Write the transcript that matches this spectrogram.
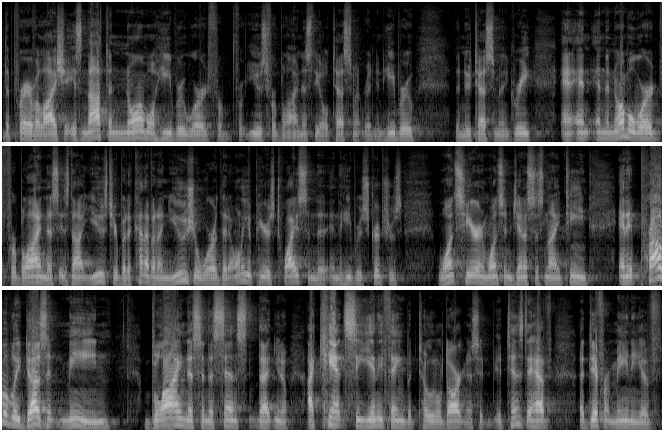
the prayer of Elisha, is not the normal Hebrew word for, for used for blindness. The Old Testament written in Hebrew, the New Testament in Greek. And, and, and the normal word for blindness is not used here, but a kind of an unusual word that only appears twice in the, in the Hebrew scriptures, once here and once in Genesis 19. And it probably doesn't mean blindness in the sense that, you know, I can't see anything but total darkness. It, it tends to have a different meaning of,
